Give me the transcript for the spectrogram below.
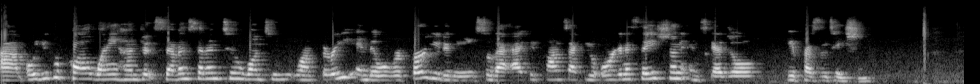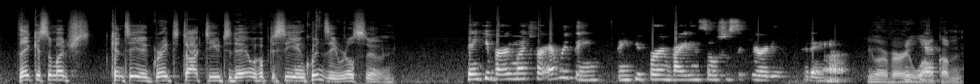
Um, or you could call 1-800-772-1213 and they will refer you to me so that I could contact your organization and schedule a presentation. Thank you so much, Kentia. Great to talk to you today. We hope to see you in Quincy real soon. Thank you very much for everything. Thank you for inviting Social Security today. You are very welcome.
